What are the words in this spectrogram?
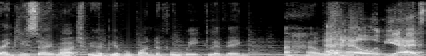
Thank you so much. We hope you have a wonderful week living a hell. A hell yes.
